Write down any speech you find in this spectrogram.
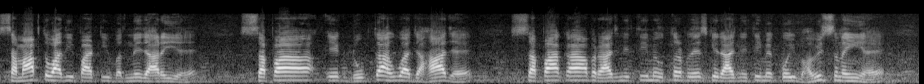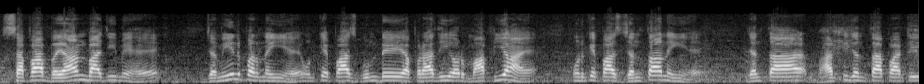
समाप्तवादी पार्टी बनने जा रही है। सपा एक डूबता हुआ जहाज़ है। सपा का अब राजनीति में, उत्तर प्रदेश की राजनीति में कोई भविष्य नहीं है। सपा बयानबाजी में है, ज़मीन पर नहीं है, उनके पास गुंडे, अपराधी और माफिया हैं, उनके पास जनता नहीं है। जनता, भारतीय जनता पार्टी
